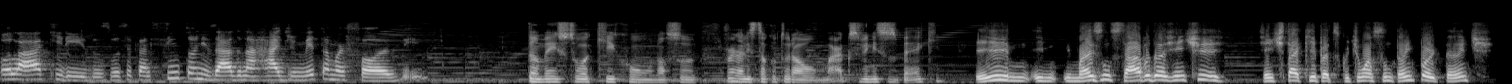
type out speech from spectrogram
Olá, queridos. Você está sintonizado na Rádio Metamorfose. Também estou aqui com o nosso jornalista cultural, Marcos Vinícius Beck. E, e, e mais um sábado a gente a gente está aqui para discutir um assunto tão importante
